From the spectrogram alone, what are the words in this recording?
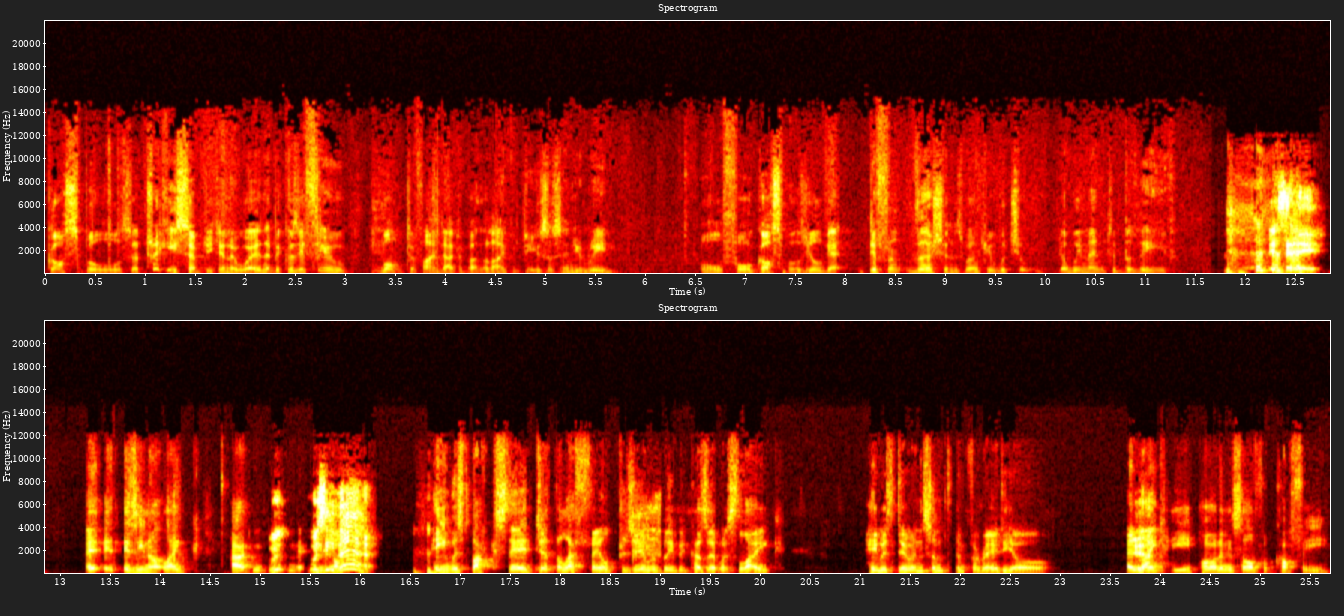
Gospels, a tricky subject in a way, isn't it? Because if you want to find out about the life of Jesus and you read all four Gospels, you'll get different versions, won't you? Which are we meant to believe? Is he? I- I- Is he not like? Uh, Was, was he not. there? he was backstage at the left field, presumably because it was like he was doing something for radio and Yeah. like he poured himself a coffee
